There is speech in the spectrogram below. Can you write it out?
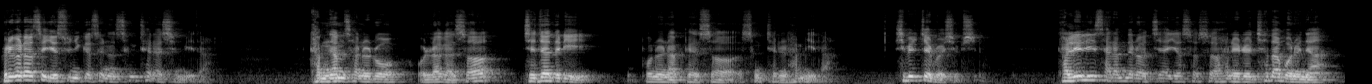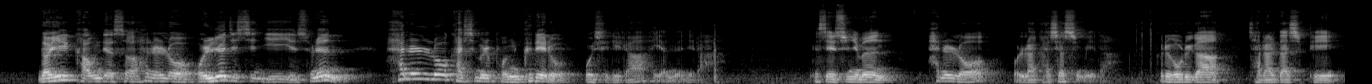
그리고 나서 예수님께서는 승천하십니다. 감남산으로 올라가서 제자들이 보는 앞에서 승천을 합니다. 11절 보십시오. 갈릴리 사람들 어찌하여 서서 하늘을 쳐다보느냐? 너희 가운데서 하늘로 올려지신 이 예수는 하늘로 가심을 본 그대로 오시리라 하였느니라. 그래서 예수님은 하늘로 올라가셨습니다. 그리고 우리가 잘 알다시피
